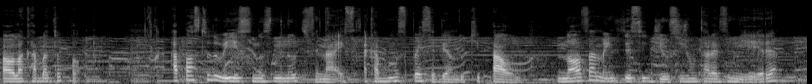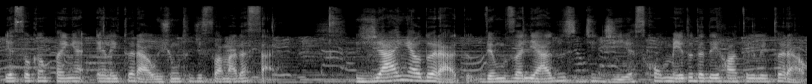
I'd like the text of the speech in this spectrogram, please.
Paulo acaba topando. Após tudo isso, nos minutos finais, acabamos percebendo que Paulo novamente decidiu se juntar a Vinheira e a sua campanha eleitoral junto de sua amada Sara. Já em Eldorado, vemos aliados de Dias com medo da derrota eleitoral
